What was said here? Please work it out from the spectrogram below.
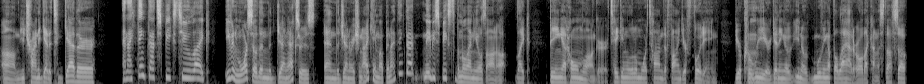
Um, you're trying to get it together, And I think that speaks to like even more so than the Gen Xers and the generation I came up in. I think that maybe speaks to the millennials on up, like being at home longer, taking a little more time to find your footing, your career, mm. getting a you know moving up the ladder, all that kind of stuff. So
